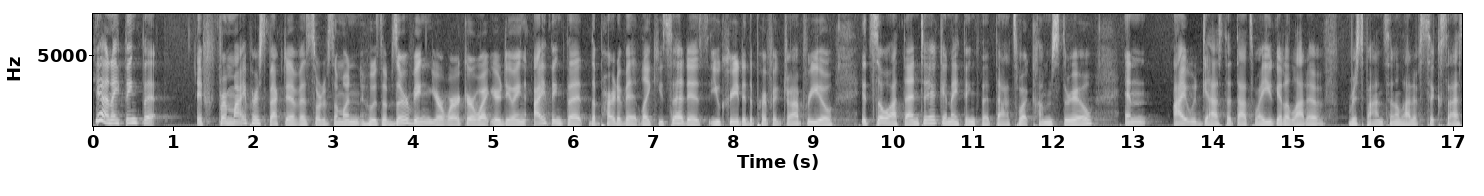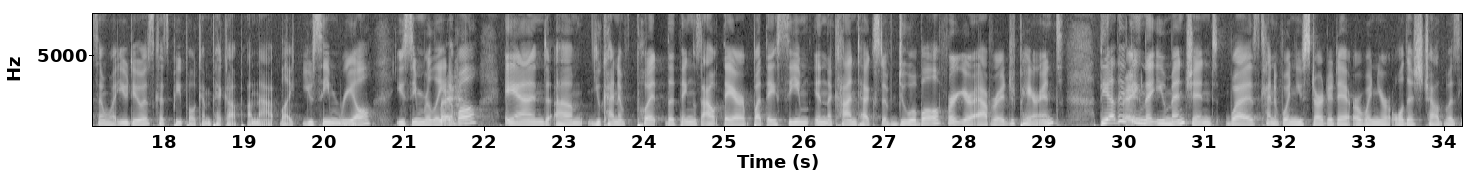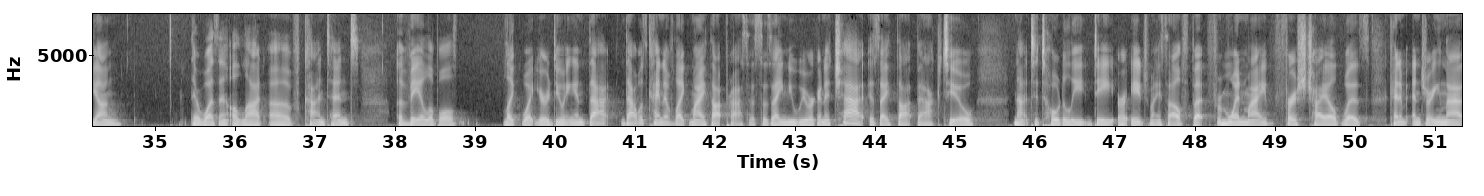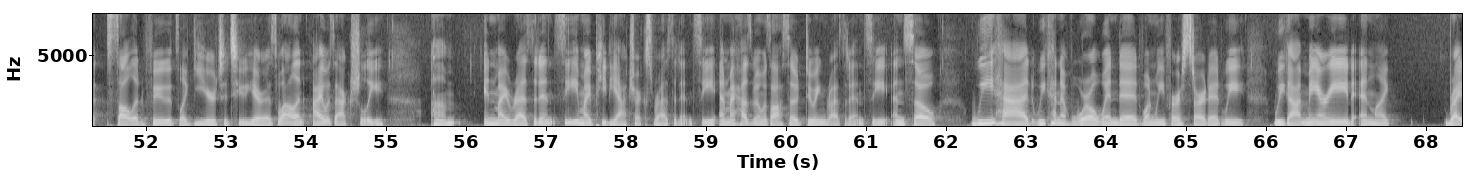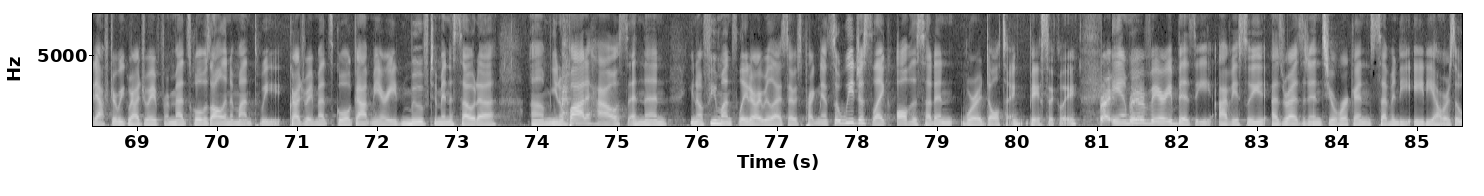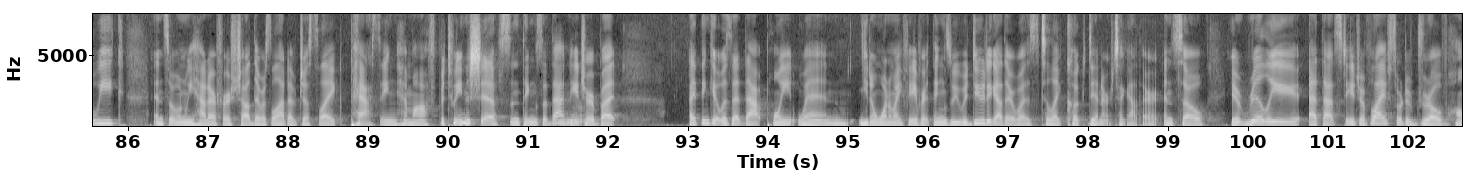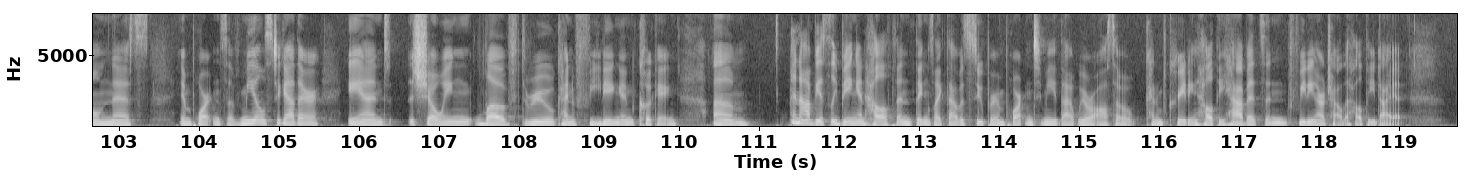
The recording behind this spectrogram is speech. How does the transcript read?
Yeah, and I think that if from my perspective as sort of someone who is observing your work or what you're doing i think that the part of it like you said is you created the perfect job for you. It's so authentic and i think that that's what comes through. And I would guess that that's why you get a lot of response and a lot of success in what you do is because people can pick up on that. Like you seem mm-hmm. real, you seem relatable, right. and um, you kind of put the things out there, but they seem in the context of doable for your average parent. The other right. thing that you mentioned was kind of when you started it or when your oldest child was young, there wasn't a lot of content available like what you're doing. And that that was kind of like my thought process as i knew we were going to chat as i thought back to not to totally date or age myself but from when my first child was kind of entering that solid foods like year to two year as well. And i was actually um, in my residency my pediatrics residency and my husband was also doing residency. And so we had we kind of whirlwinded when we first started. We we got married and like right after we graduated from med school. It was all in a month. We graduated med school, got married, moved to Minnesota, um, you know, bought a house, and then you know a few months later I realized I was pregnant. So we just like all of a sudden were adulting basically, right, and we right. were very busy. Obviously, as residents, you're working 70, 80 hours a week, and so when we had our first child, there was a lot of just like passing him off between shifts and things of that mm-hmm. nature, but I think it was at that point when, you know, one of my favorite things we would do together was to like cook dinner together. And so it really, at that stage of life, sort of drove home this importance of meals together and showing love through kind of feeding and cooking. Um, and obviously, being in health and things like that was super important to me that we were also kind of creating healthy habits and feeding our child a healthy diet.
